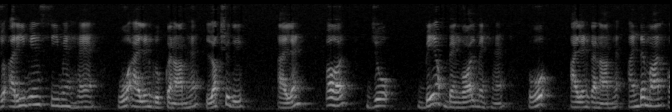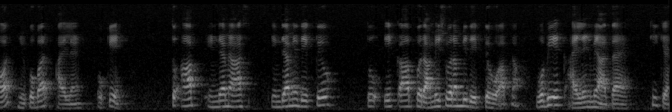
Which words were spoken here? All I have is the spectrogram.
जो अरेबियन सी में है, वो आइलैंड ग्रुप का नाम है लक्षद्वीप आइलैंड और जो बे ऑफ़ बंगाल में है, वो आइलैंड का नाम है अंडमान और निकोबार आइलैंड ओके तो आप इंडिया में आज इंडिया में देखते हो तो एक आप रामेश्वरम भी देखते हो आप ना वो भी एक आइलैंड में आता है, ठीक है?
